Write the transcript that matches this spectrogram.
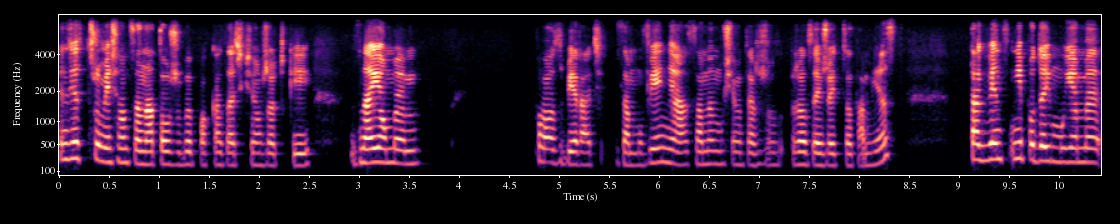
Więc jest 3 miesiące na to, żeby pokazać książeczki znajomym, pozbierać zamówienia, samemu się też rozejrzeć, co tam jest Tak więc nie podejmujemy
